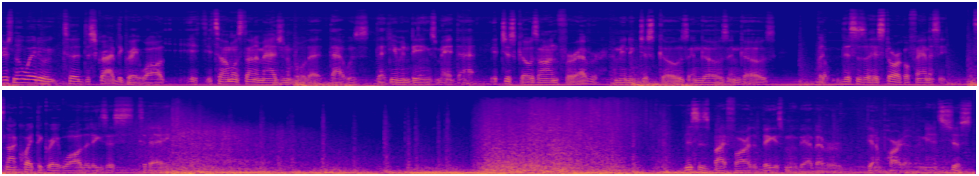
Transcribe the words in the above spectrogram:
There's no way to, to describe the Great Wall. It, it's almost unimaginable that that was that human beings made that. It just goes on forever. I mean, it just goes and goes and goes. But this is a historical fantasy. It's not quite the Great Wall that exists today. This is by far the biggest movie I've ever been a part of. I mean, it's just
